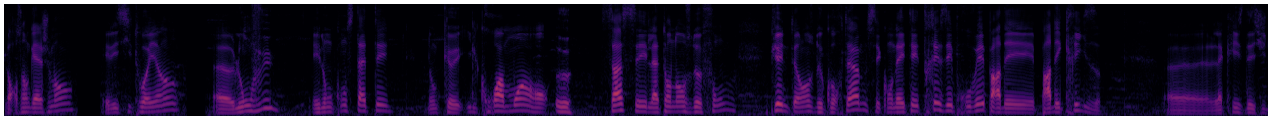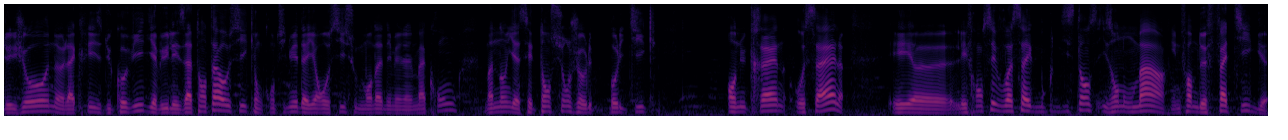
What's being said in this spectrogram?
leurs engagements, et les citoyens l'ont vu et l'ont constaté. Donc ils croient moins en eux. Ça, c'est la tendance de fond. Puis il y a une tendance de court terme, c'est qu'on a été très éprouvé par des, par des crises. Euh, la crise des Gilets jaunes, la crise du Covid, il y a eu les attentats aussi qui ont continué d'ailleurs aussi sous le mandat d'Emmanuel Macron. Maintenant, il y a ces tensions géopolitiques en Ukraine, au Sahel. Et euh, les Français voient ça avec beaucoup de distance, ils en ont marre, une forme de fatigue.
